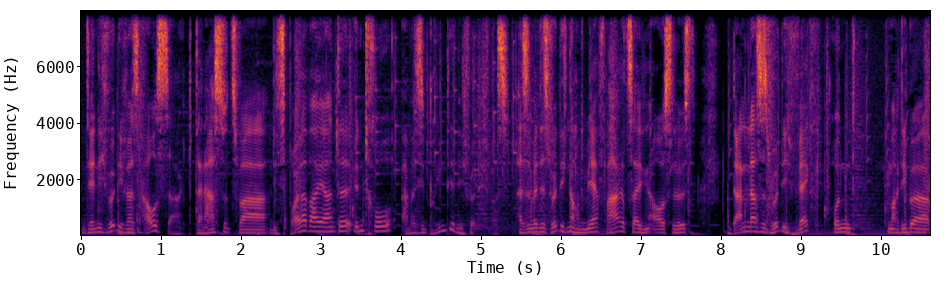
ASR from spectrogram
der nicht wirklich was aussagt, dann hast du zwar die Spoiler-Variante, Intro, aber sie bringt dir nicht wirklich was. Also wenn es wirklich noch mehr Fragezeichen auslöst, dann lass es wirklich weg und mach lieber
